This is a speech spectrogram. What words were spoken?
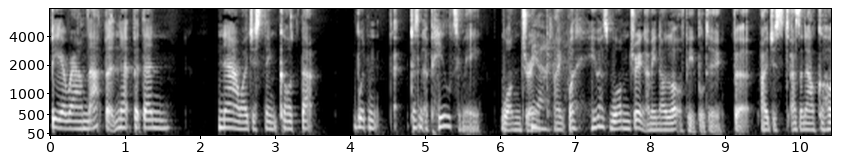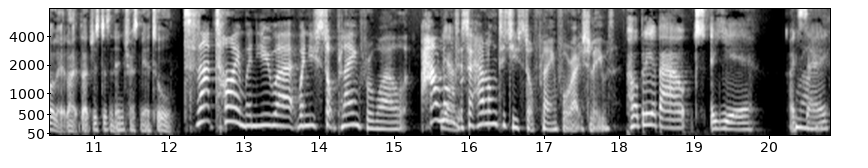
be around that. But ne- but then now I just think, God, that wouldn't doesn't appeal to me. One drink, Yeah. like well, who has one drink? I mean, a lot of people do, but I just, as an alcoholic, like that just doesn't interest me at all. So that time when you uh, when you stopped playing for a while, how long? Yeah. So how long did you stop playing for? Actually, Probably about a year, I'd say.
